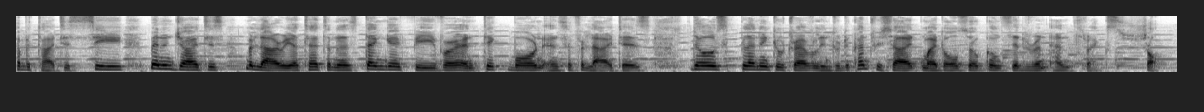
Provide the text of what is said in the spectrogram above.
hepatitis C, meningitis, malaria, tetanus, dengue fever, and tick borne encephalitis. Those planning to travel into the countryside might also consider an anthrax shot.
